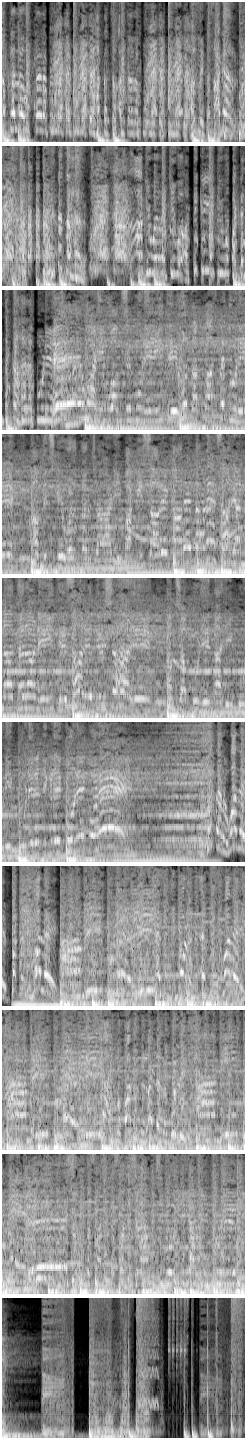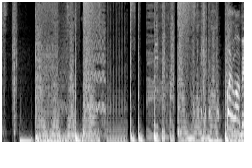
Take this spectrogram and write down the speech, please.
चपकल उत्तर पुणेकर पुणेकर हाताचं अंतर पुणेकर पुणेकर अगलेचा सागर कोणीत जहर आखीवर किंव अतिक्रिया पाट्यांचा कहर पुणे हे वाढीव वंश पुणे इथे होतात पाच पे दुणे आम्हीच केवळ दर्जा आणि बाकी सारे खारे दाणे साऱ्यांना घराणे. इथे सारे दीड शहाणे. आमच्या पुढे नाही कोणी कोणे रे तिकडे कोणे कोणे? सतर वाले पकडी वाले. bárbaro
